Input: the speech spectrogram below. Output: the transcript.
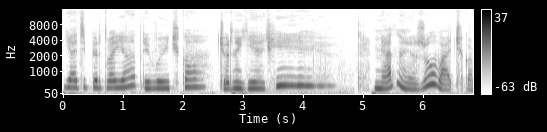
Я теперь твоя привычка. Черные очки. Мятная жвачка.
